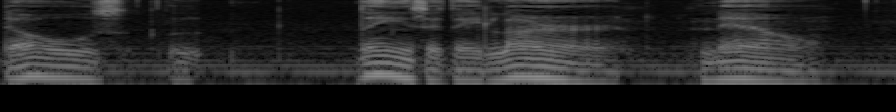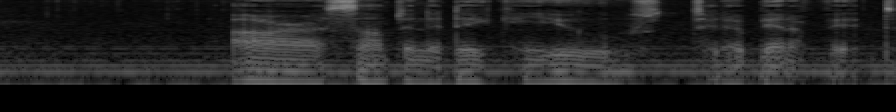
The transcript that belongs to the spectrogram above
Those things that they learn now are something that they can use to their benefit.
